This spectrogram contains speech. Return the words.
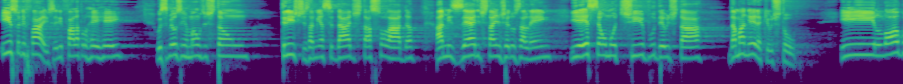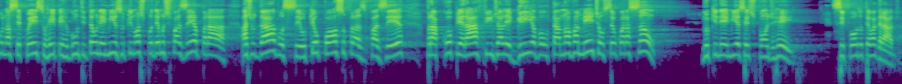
Isso ele faz, ele fala para o rei: Rei, os meus irmãos estão tristes, a minha cidade está assolada, a miséria está em Jerusalém, e esse é o motivo de eu estar da maneira que eu estou. E logo na sequência o rei pergunta: então, Neemias, o que nós podemos fazer para ajudar você? O que eu posso fazer para cooperar a fim de alegria voltar novamente ao seu coração? No que Neemias responde: Rei, se for do teu agrado,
